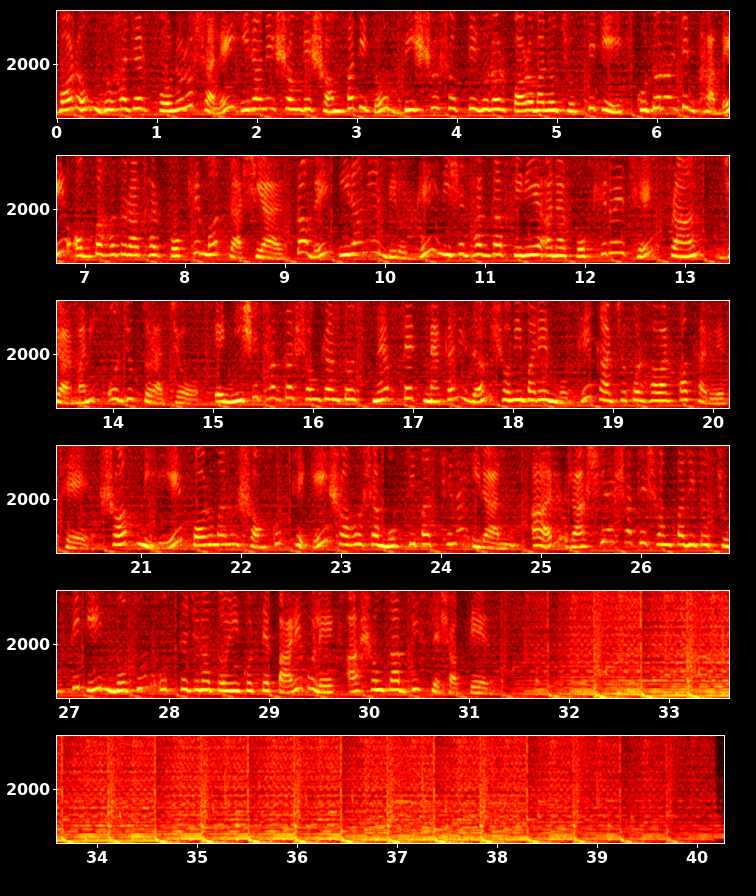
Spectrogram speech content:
বরং দু হাজার পনেরো সালে ইরানের সঙ্গে সম্পাদিত বিশ্ব শক্তিগুলোর পরমাণু চুক্তিটি কূটনৈতিকভাবে অব্যাহত রাখার পক্ষে মত রাশিয়ার। তবে ইরানের বিরুদ্ধে নিষেধাজ্ঞা ফিরিয়ে আনার পক্ষে রয়েছে ফ্রান্স, জার্মানি ও যুক্তরাজ্য। এই নিষেধাজ্ঞা সংক্রান্ত স্ন্যাপব্যাক মেকানিজম শনিবারের মধ্যে কার্যকর হওয়ার কথা রয়েছে। সব মিলিয়ে পরমাণু সংকট থেকে সহসা মুক্তি পাচ্ছে না ইরান। আর রাশিয়ার সাথে সম্পাদিত চুক্তিটি নতুন উত্তেজনা তৈরি করতে পারে বলে আশঙ্কা বিশ্লেষকদের।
